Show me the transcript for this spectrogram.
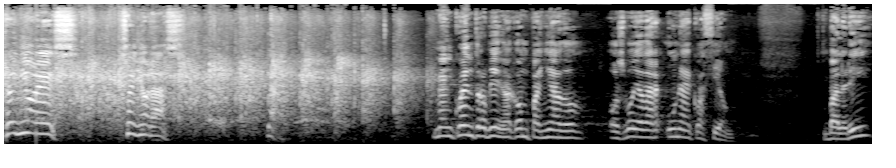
Señores, señoras, me encuentro bien acompañado. Os voy a dar una ecuación. Valerí,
